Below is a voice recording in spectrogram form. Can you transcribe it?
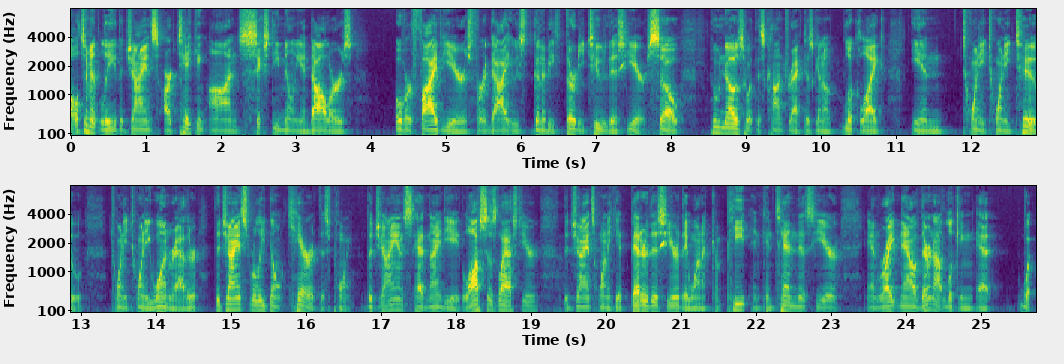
ultimately, the Giants are taking on sixty million dollars over five years for a guy who's going to be 32 this year. So, who knows what this contract is going to look like in 2022? 2021 rather, the Giants really don't care at this point. The Giants had 98 losses last year. The Giants want to get better this year. They want to compete and contend this year. And right now, they're not looking at what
